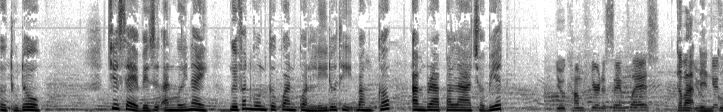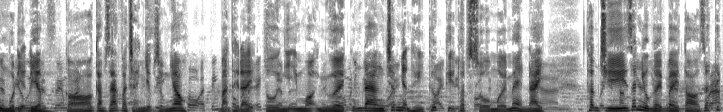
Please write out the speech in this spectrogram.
ở thủ đô. Chia sẻ về dự án mới này, người phát ngôn cơ quan quản lý đô thị Bangkok Ambrapala cho biết. Các bạn đến cùng một địa điểm, có cảm giác và trải nghiệm giống nhau. Bạn thấy đấy, tôi nghĩ mọi người cũng đang chấp nhận hình thức kỹ thuật số mới mẻ này. Thậm chí rất nhiều người bày tỏ rất thích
